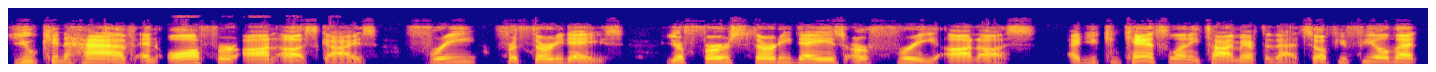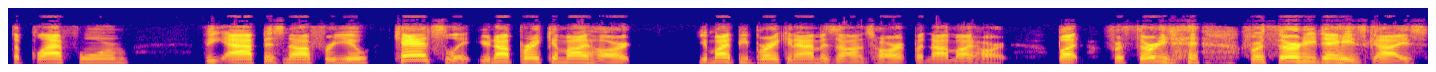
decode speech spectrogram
you can have an offer on us, guys, free for 30 days. Your first 30 days are free on us. And you can cancel anytime after that. So if you feel that the platform the app is not for you, cancel it. You're not breaking my heart. You might be breaking Amazon's heart, but not my heart. But for 30 for 30 days, guys,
